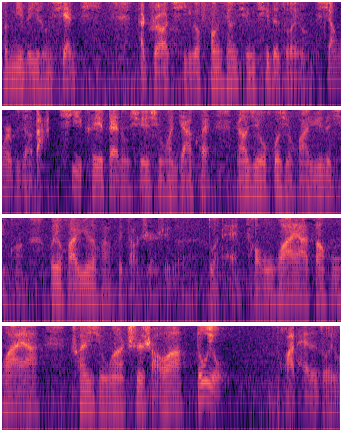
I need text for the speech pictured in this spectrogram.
分泌的一种腺体，它主要起一个芳香行气的作用，香味比较大，气可以带动血液循环加快，然后就有活血化瘀的情况。活血化瘀的话，会导致这个堕胎。草红花呀、藏红花呀、川芎啊、赤芍啊，都有化胎的作用。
